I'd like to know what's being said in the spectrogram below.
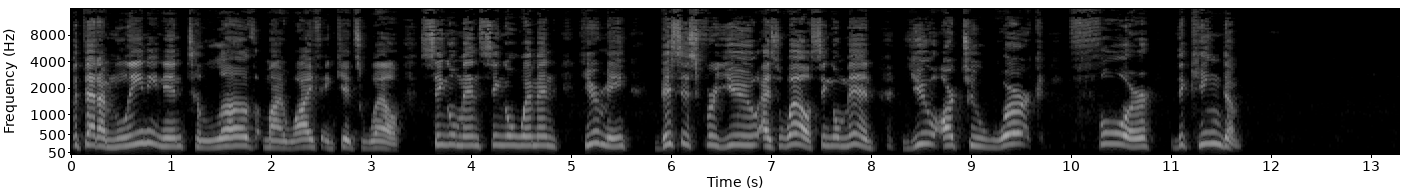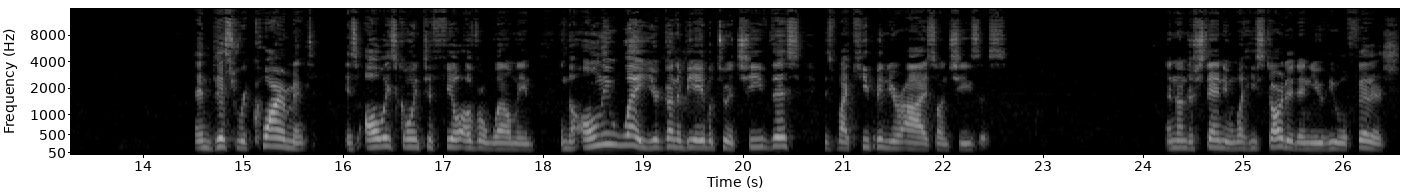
but that I'm leaning in to love my wife and kids well. Single men, single women, hear me. This is for you as well. Single men, you are to work for the kingdom. And this requirement is always going to feel overwhelming. And the only way you're going to be able to achieve this is by keeping your eyes on Jesus and understanding what He started in you, He will finish.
